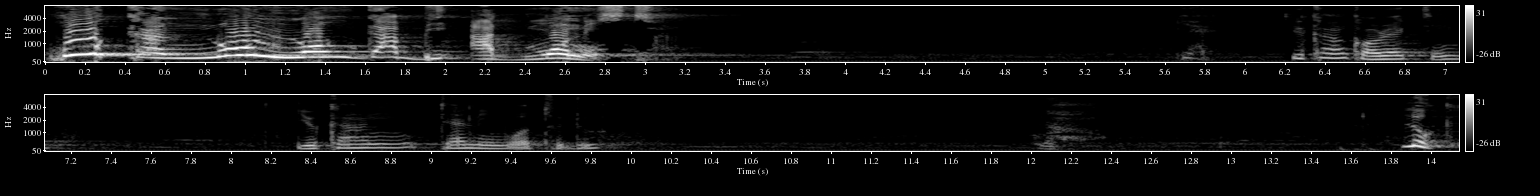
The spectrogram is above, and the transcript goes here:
who can no longer be admonished. Yeah, you can't correct him. You can't tell him what to do. No. Look,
